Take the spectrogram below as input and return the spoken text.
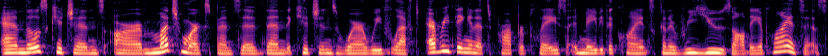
And those kitchens are much more expensive than the kitchens where we've left everything in its proper place and maybe the client's going to reuse all the appliances.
